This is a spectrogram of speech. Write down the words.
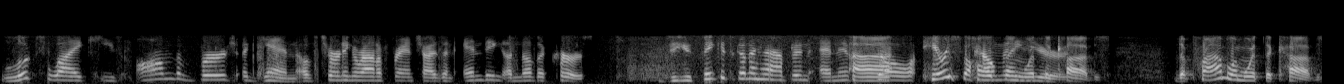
looks like he's on the verge again of turning around a franchise and ending another curse. Do you think it's going to happen? And if Uh, so, here's the whole thing with years? the Cubs. The problem with the Cubs,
